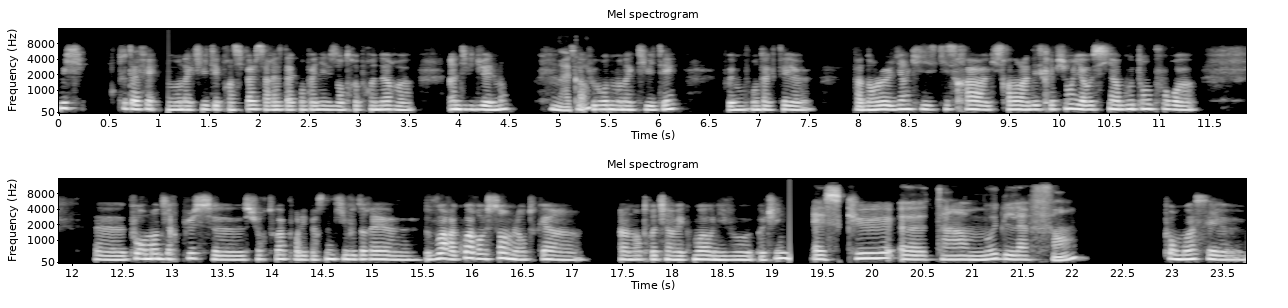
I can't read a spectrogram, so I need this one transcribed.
Oui, tout à fait. Mon activité principale, ça reste d'accompagner les entrepreneurs euh, individuellement. C'est le plus gros de mon activité. Vous pouvez me contacter dans le lien qui, sera, qui sera dans la description. Il y a aussi un bouton pour euh, pour m'en dire plus euh, sur toi pour les personnes qui voudraient euh, voir à quoi ressemble en tout cas un, entretien avec moi au niveau coaching. Est-ce que tu as un mot de la fin? Pour moi, c'est,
